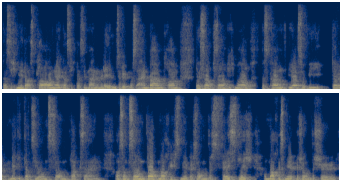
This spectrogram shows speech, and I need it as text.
dass ich mir das plane, dass ich das in meinem Lebensrhythmus einbauen kann. Deshalb sage ich mal, das kann ja so wie der Meditationssonntag sein. Also am Sonntag mache ich es mir besonders festlich und mache es mir besonders schön.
